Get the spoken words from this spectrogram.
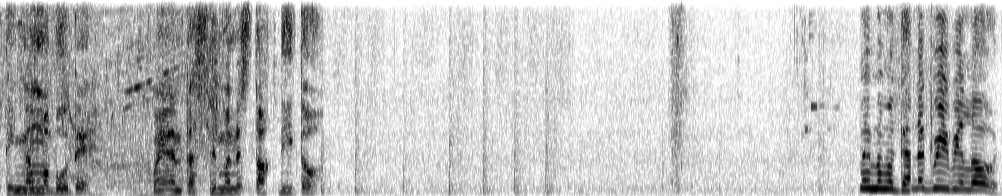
Tingnan mabuti. May antas lima na stock dito. May mga ga- nagre-reload.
